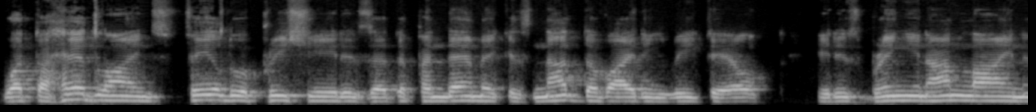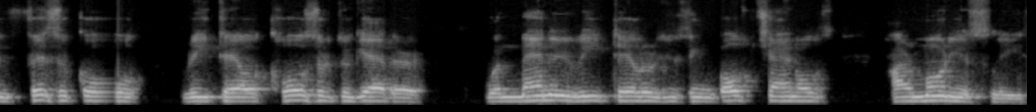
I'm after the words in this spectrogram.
What the headlines fail to appreciate is that the pandemic is not dividing retail, it is bringing online and physical retail closer together, with many retailers using both channels harmoniously.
